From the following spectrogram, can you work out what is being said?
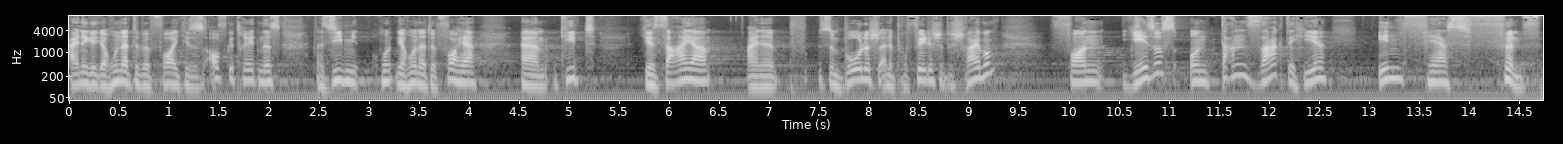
Einige Jahrhunderte bevor Jesus aufgetreten ist, sieben Jahrhunderte vorher, ähm, gibt Jesaja eine symbolische, eine prophetische Beschreibung von Jesus und dann sagt er hier in Vers 5,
